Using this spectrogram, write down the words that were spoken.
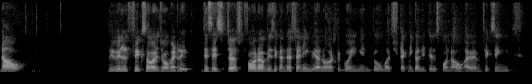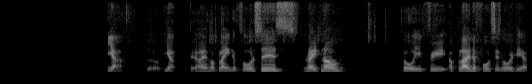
Now we will fix our geometry. This is just for a basic understanding. We are not going into much technical details for now. I am fixing. Yeah, uh, yeah. I am applying the forces right now. So if we apply the forces over here,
